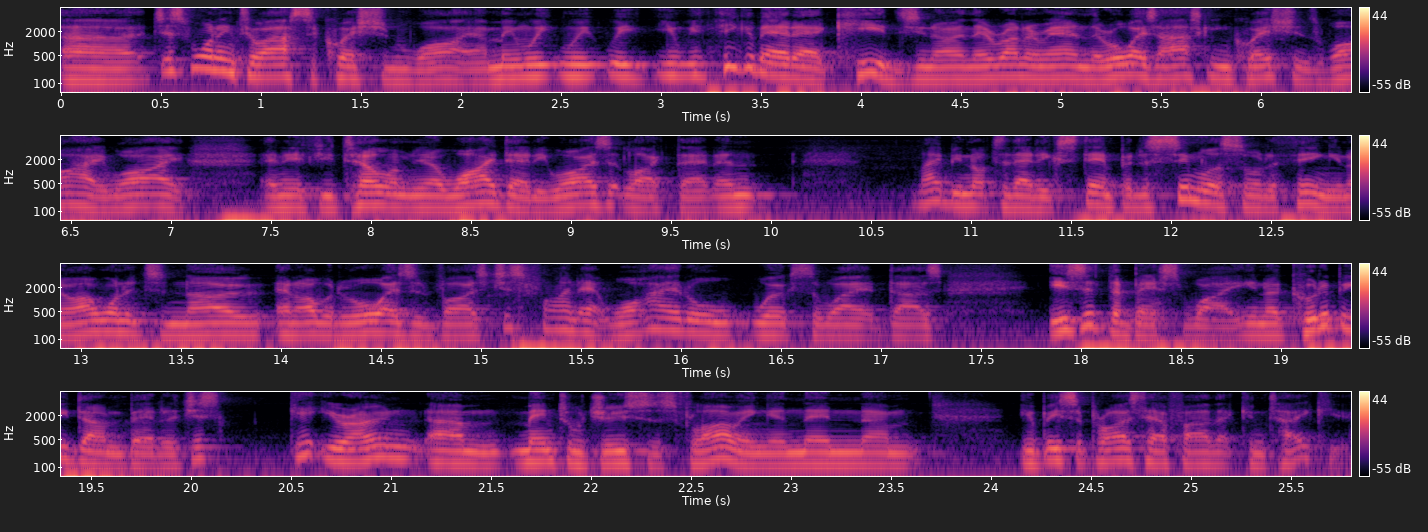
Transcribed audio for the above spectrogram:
uh, just wanting to ask the question why. I mean, we, we, we, you know, we think about our kids, you know, and they run around and they're always asking questions why, why? And if you tell them, you know, why, daddy, why is it like that? And maybe not to that extent, but a similar sort of thing. You know, I wanted to know, and I would always advise just find out why it all works the way it does. Is it the best way? You know, could it be done better? Just get your own um, mental juices flowing, and then um, you'll be surprised how far that can take you.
